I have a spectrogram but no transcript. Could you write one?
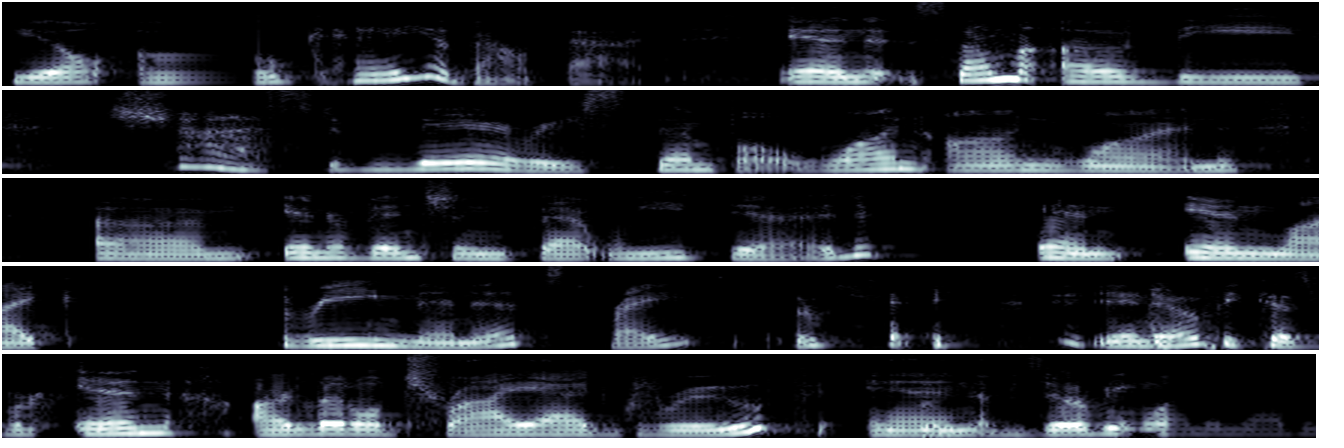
feel okay about that. And some of the just very simple one-on-one um, interventions that we did, and in like three minutes, right? you know, because we're in our little triad group and observing one another.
